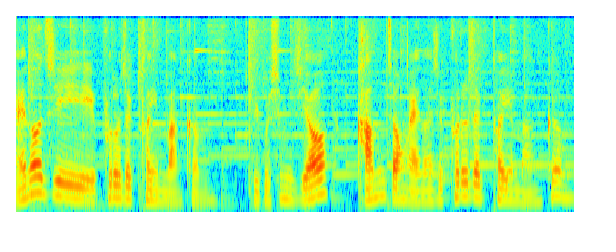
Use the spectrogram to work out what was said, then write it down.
에너지 프로젝터인 만큼 그리고 심지어 감정 에너지 프로젝터인 만큼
